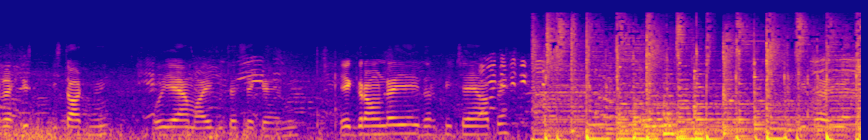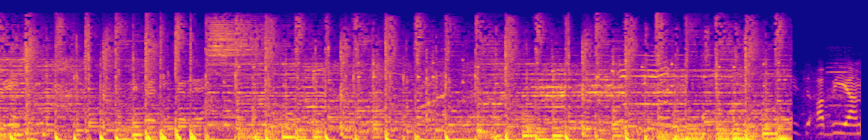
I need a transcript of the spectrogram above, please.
प्रैक्टिस स्टार्ट नहीं हुई। और ये हमारी कुछ ऐसे अकेडमी एक ग्राउंड है ये, इधर पीछे यहाँ पे। अभी हम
